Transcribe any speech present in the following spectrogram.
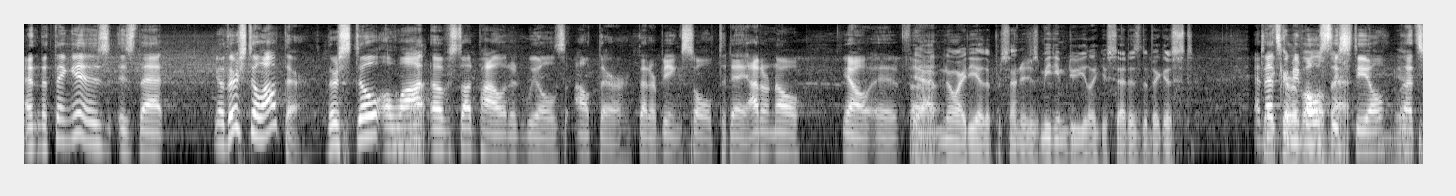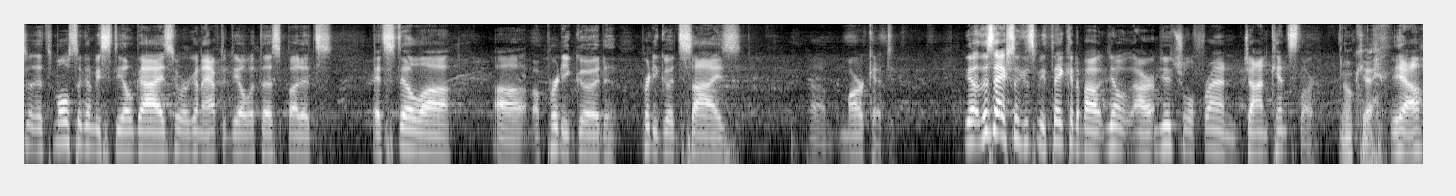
and the thing is, is that you know they're still out there. There's still a lot lot. of stud piloted wheels out there that are being sold today. I don't know, you know, if Yeah, I uh, have no idea the percentages. Medium duty, like you said, is the biggest. And that's going to be of all of mostly steel. Yeah. That's it's mostly going to be steel guys who are going to have to deal with this, but it's it's still uh, uh, a pretty good pretty good size uh, market. You know, this actually gets me thinking about you know our mutual friend John Kinsler. Okay. Yeah,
